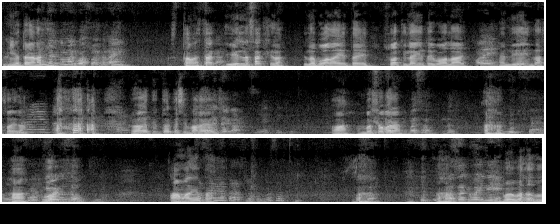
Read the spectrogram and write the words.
येतं नाही? नाही? थांब येईल ना साक्षीला. तिला बोला येत आहे स्वातीला येत आहे बोलाय ह्यांना येईन येत. बघा तिथं कशी बघायला बसवायचंय का? येते की. हा बस बरं. हा बसव आम्हाला येत. बसा बसा की. वहिनी. बर बसा तू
